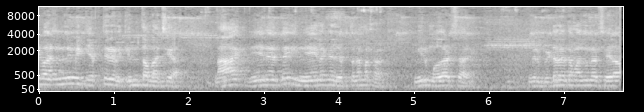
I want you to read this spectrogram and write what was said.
ఇవన్నీ మీకు చెప్తున్నాడు ఇంత మంచిగా. నాకు నేనంటే ఈ నేలకే చెప్తున్నా మాకు. మీరు మొదటిసారి. మీరు బిడ్డలు ఎంతమంది ఉన్నారు? చేయాలి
